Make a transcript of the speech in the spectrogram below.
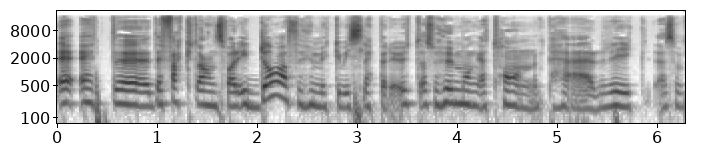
Eh, ett eh, de facto ansvar idag för hur mycket vi släpper ut, alltså hur många ton per rik, alltså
